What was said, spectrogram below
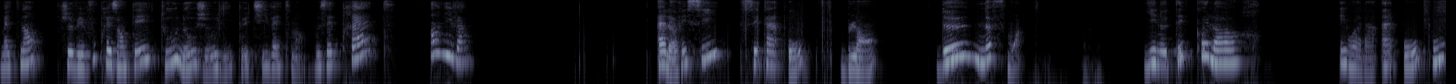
Maintenant, je vais vous présenter tous nos jolis petits vêtements. Vous êtes prêtes? On y va. Alors ici, c'est un haut blanc de 9 mois. Il est noté color. Et voilà, un haut pour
